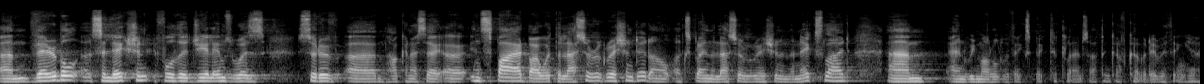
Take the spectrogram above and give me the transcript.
Um, variable uh, selection for the GLMs was sort of, uh, how can I say, uh, inspired by what the lasso regression did. I'll explain the lasso regression in the next slide. Um, and we modeled with expected claims. I think I've covered everything here.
